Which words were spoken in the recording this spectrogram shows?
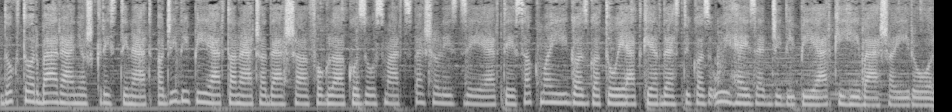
Dr. Bárányos Krisztinát, a GDPR tanácsadással foglalkozó Smart Specialist ZRT szakmai igazgatóját kérdeztük az új helyzet GDPR kihívásairól.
